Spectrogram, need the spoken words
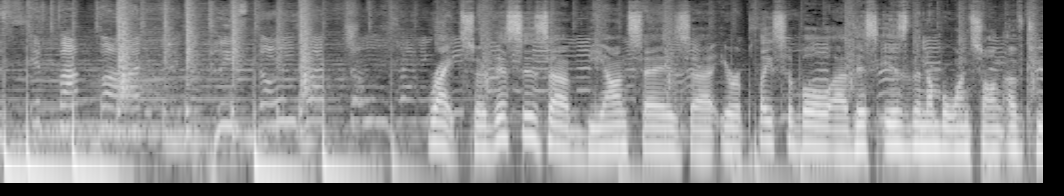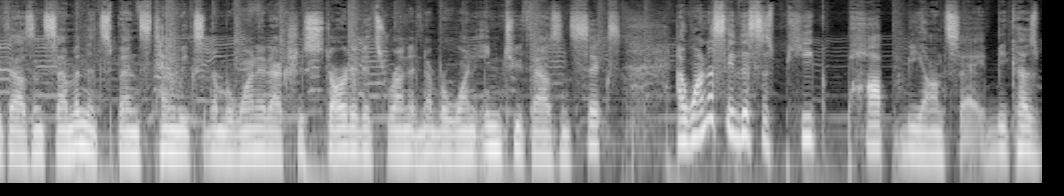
just Right. So this is uh, Beyonce's uh, Irreplaceable. Uh, this is the number one song of 2007. It spends 10 weeks at number one. It actually started its run at number one in 2006. I want to say this is peak pop Beyonce because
